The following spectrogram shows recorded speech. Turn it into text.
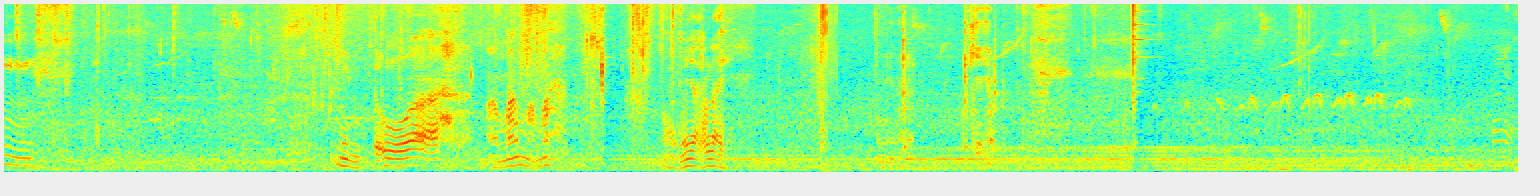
นหนึ่งตัวมามามามาโอ้ไม่ใหญ่เท่าไหร่นี่นะโอเคครับได้อะ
